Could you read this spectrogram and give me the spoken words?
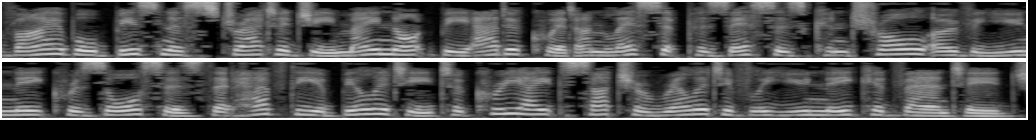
viable business strategy may not be adequate unless it possesses control over unique resources that have the ability to create such a relatively unique advantage.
